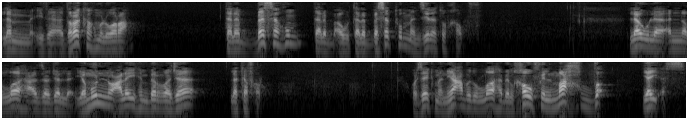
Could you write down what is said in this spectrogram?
لما إذا أدركهم الورع تلبسهم تلب أو تلبستهم منزلة الخوف. لولا أن الله عز وجل يمن عليهم بالرجاء لكفروا. وذلك من يعبد الله بالخوف المحض ييأس.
